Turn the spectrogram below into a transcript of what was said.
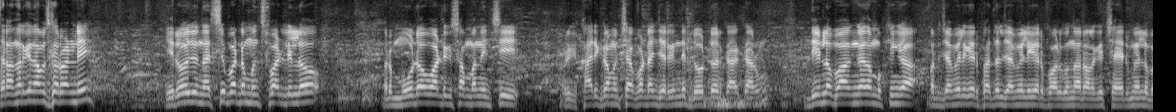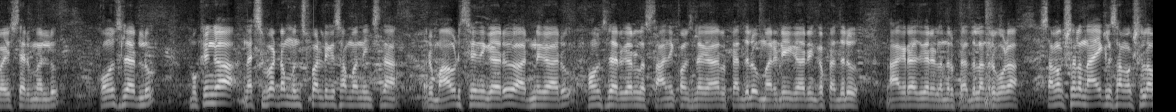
సార్ అందరికీ నమస్కారం అండి. ఈరోజు నర్సీపట్నం మున్సిపాలిటీలో మరి మూడో వార్డుకి సంబంధించి మరి కార్యక్రమం చేపట్టడం జరిగింది డోర్ డోర్ కార్యక్రమం. దీనిలో భాగంగా ముఖ్యంగా మరి జమీల్ గారి పెద్దలు జమీల్ గారు పాల్గొన్నారు అలాగే చైర్మన్లు వైస్ చైర్మన్లు కౌన్సిలర్లు ముఖ్యంగా నర్సీపట్నం మున్సిపాలిటీకి సంబంధించిన మరి మామిడి శ్రేణి గారు అరుణ్ గారు కౌన్సిలర్ గారు స్థానిక కౌన్సిలర్ గారు పెద్దలు మరణి గారు ఇంకా పెద్దలు నాగరాజు గారు వీళ్ళందరూ పెద్దలందరూ కూడా సమక్షంలో నాయకుల సమక్షంలో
